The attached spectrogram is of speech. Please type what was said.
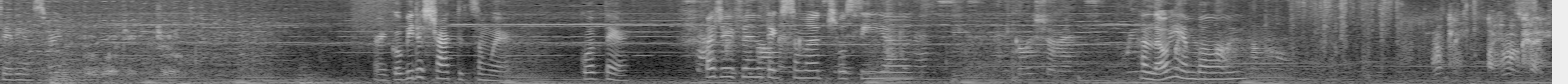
Say the S? Alright, go be distracted somewhere. Go up there. Bye, Jafin. Thanks so much. We'll see ya. Hello, Hambone. Ripley, are you okay?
